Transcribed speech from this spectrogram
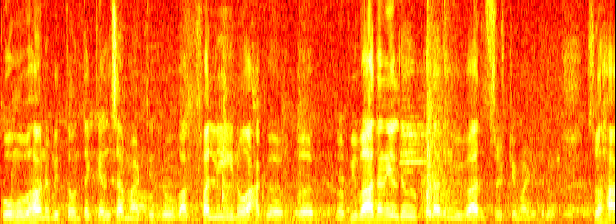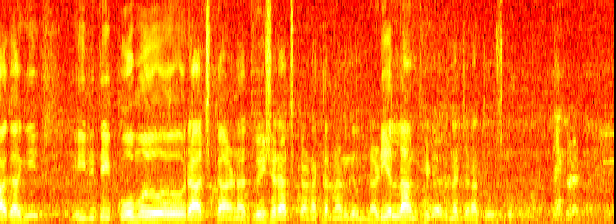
ಕೋಮು ಭಾವನೆ ಬಿತ್ತುವಂಥ ಕೆಲಸ ಮಾಡ್ತಿದ್ರು. ವಕ್ಫಲ್ಲಿ ಏನೂ ಬ- ವಿವಾದನೇ ಇಲ್ಲದೂ ಕೂಡ ಅದನ್ನು ವಿವಾದ ಸೃಷ್ಟಿ ಮಾಡಿದರು. ಸೊ ಹಾಗಾಗಿ ಈ ರೀತಿ ಕೋಮು ರಾಜಕಾರಣ, ದ್ವೇಷ ರಾಜಕಾರಣ ಕರ್ನಾಟಕದಲ್ಲಿ ನಡೆಯಲ್ಲ ಅಂತ ಹೇಳಿ ಅದನ್ನು ಜನ ತೋರಿಸ್ಕೊಡ್ತಾರೆ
